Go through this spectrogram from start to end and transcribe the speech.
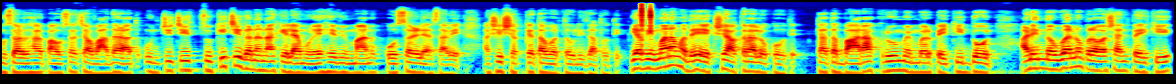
मुसळधार पावसाच्या वादळात उंचीची चुकीची गणना केल्यामुळे हे विमान कोसळले असावे अशी शक्यता वर्तवली जात होती. या विमानामध्ये एकशे अकरा लोक होते. त्यात बारा क्रू मेंबरपैकी दोन आणि नव्याण्णव प्रवाशांपैकी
